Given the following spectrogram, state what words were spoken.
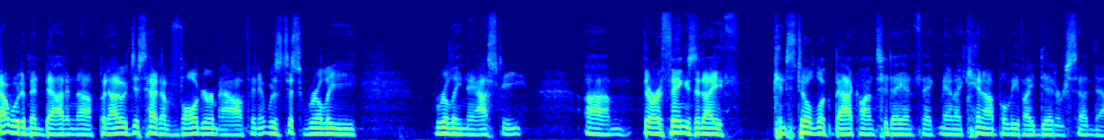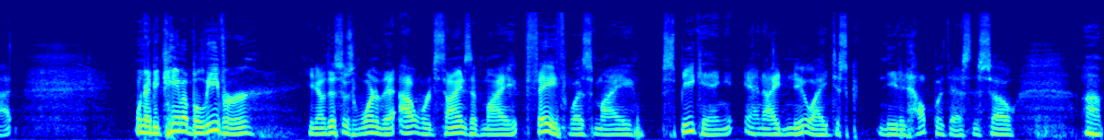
That would have been bad enough, but I just had a vulgar mouth, and it was just really, really nasty. Um, there are things that I can still look back on today and think, man, I cannot believe I did or said that. When I became a believer, you know, this was one of the outward signs of my faith was my speaking, and I knew I just needed help with this. And so um,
